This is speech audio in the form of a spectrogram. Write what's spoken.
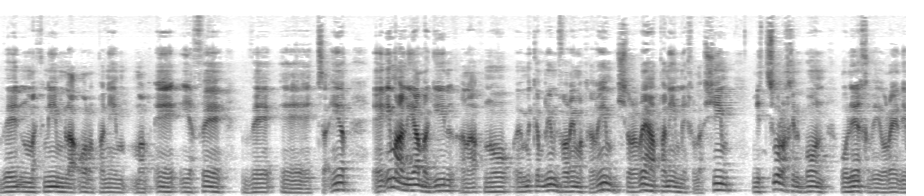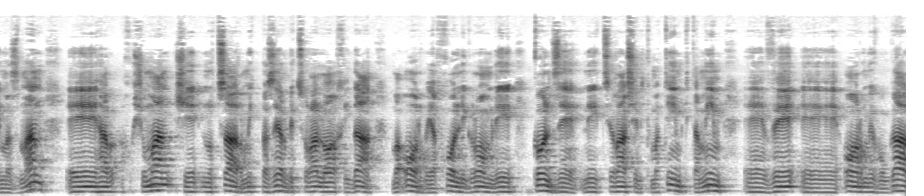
ומקנים לעור הפנים מראה יפה וצעיר. עם העלייה בגיל אנחנו מקבלים דברים אחרים, שרירי הפנים נחלשים ייצור החלבון הולך ויורד עם הזמן, אה, השומן שנוצר מתפזר בצורה לא אחידה בעור ויכול לגרום לכל זה ליצירה של קמטים, כתמים אה, ועור מבוגר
